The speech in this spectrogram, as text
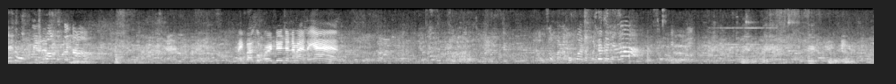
Ano, video ako ka na. May bagong order na naman, ayan. Ang sa panahon pa naman. Dala na. 650.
